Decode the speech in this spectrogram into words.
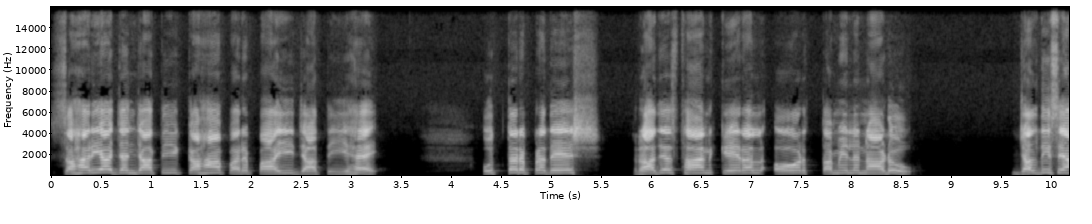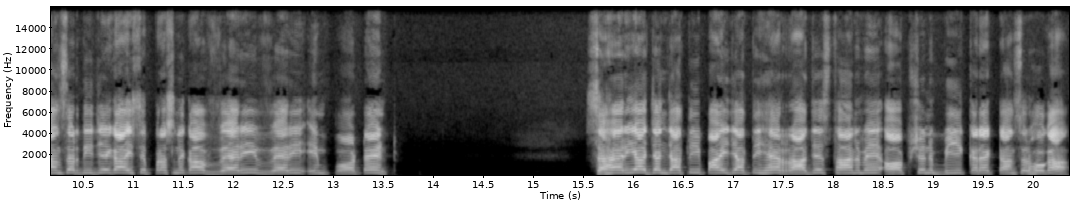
Sahariya जनजाति कहाँ पर पाई जाती है? उत्तर प्रदेश, राजस्थान, केरल और तमिलनाडु। जल्दी से आंसर दीजिएगा इस प्रश्न का। वेरी वेरी इंपॉर्टेंट सहरिया जनजाति पाई जाती है। राजस्थान में ऑप्शन बी करेक्ट आंसर होगा।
